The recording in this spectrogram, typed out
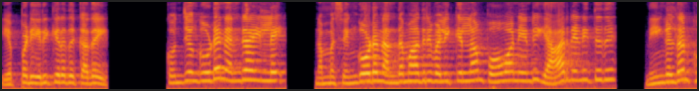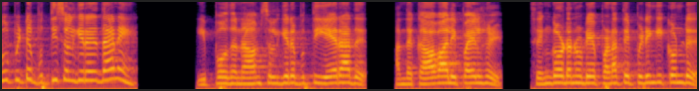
எப்படி இருக்கிறது கதை? கொஞ்சம் கூட நன்றா இல்லை நம்ம செங்கோடன் அந்த மாதிரி வழிக்கெல்லாம் போவான் என்று யார் நினைத்தது? நீங்கள்தான் கூப்பிட்டு புத்தி சொல்கிறது தானே? இப்போது நாம் சொல்கிற புத்தி ஏறாது. அந்த காவாலி பயல்கள் செங்கோடனுடைய பணத்தை பிடுங்கிக் கொண்டு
